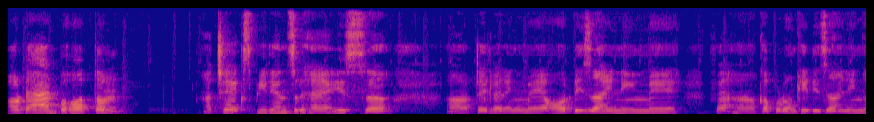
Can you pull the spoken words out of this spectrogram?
और डैड बहुत अच्छे एक्सपीरियंसड हैं इस टेलरिंग में और डिज़ाइनिंग में कपड़ों की designing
